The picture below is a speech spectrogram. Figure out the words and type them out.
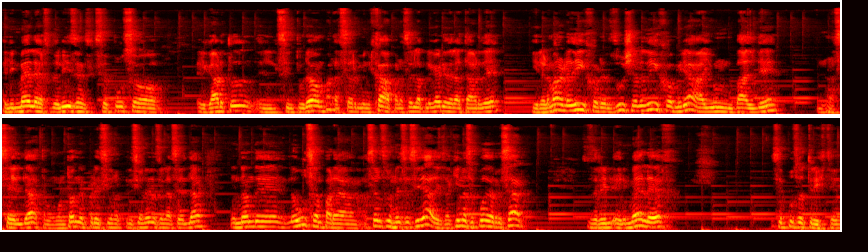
el Imelech de Lisensk se puso el gartel, el cinturón para hacer minja, para hacer la plegaria de la tarde, y el hermano le dijo, Zush le dijo, mirá, hay un balde en una celda, hasta un montón de prisioneros en la celda, en donde lo usan para hacer sus necesidades. Aquí no se puede rezar. El, Melech se puso triste,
